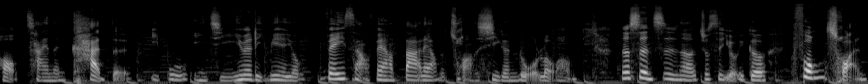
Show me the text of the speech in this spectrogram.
好才能看的一部影集，因为里面有非常非常大量的床戏跟裸露哈。那甚至呢，就是有一个疯传，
